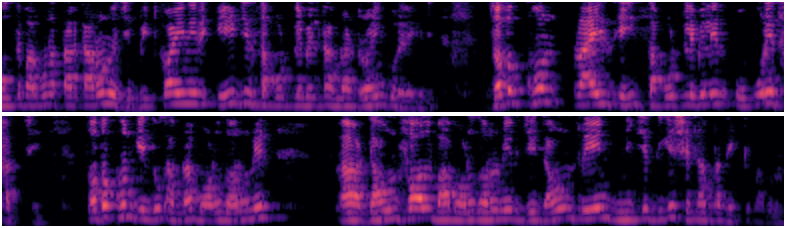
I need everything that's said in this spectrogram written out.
বলতে পারব না। তার কারণ হয়েছে বিটকয়েনের এই যে সাপোর্ট লেভেলটা আমরা ড্রয়িং করে রেখেছি, যতক্ষণ প্রাইস এই সাপোর্ট লেভেলের উপরে থাকছে, ততক্ষণ কিন্তু আমরা বড় ধরনের ডাউনফল বা বড় ধরনের যে ডাউন ট্রেন্ড নিচের দিকে সেটা আমরা দেখতে পাবো না।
